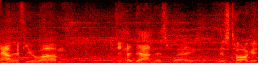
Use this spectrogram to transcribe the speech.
Now, if you um, if you head down this way, there's Target.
